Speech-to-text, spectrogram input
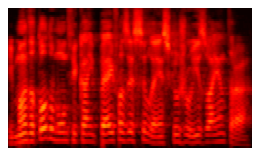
e manda todo mundo ficar em pé e fazer silêncio, que o juiz vai entrar.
